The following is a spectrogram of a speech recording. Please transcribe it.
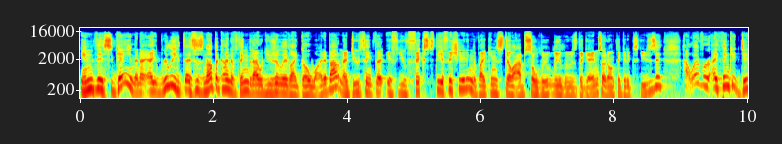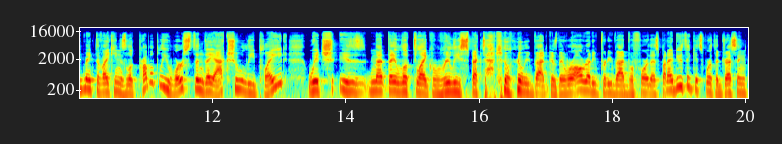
in this game. And I, I, really, this is not the kind of thing that I would usually like go whine about. And I do think that if you fixed the officiating, the Vikings still absolutely lose the game. So I don't think it excuses it. However, I think it did make the Vikings look probably worse than they actually played, which is meant they looked like really spectacularly bad because they were already pretty bad before this. But I do think it's worth addressing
